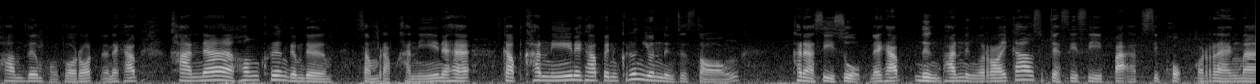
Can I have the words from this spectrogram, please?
ความเดิมของตัวรถนะครับคันหน้าห้องเครื่องเดิมๆสำหรับคันนี้นะฮะกับคันนี้นะครับเป็นเครื่องยนต์ 1.2 ขนาด 4 สูบนะครับ 1,197 ซีซี 86 แรงม้า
